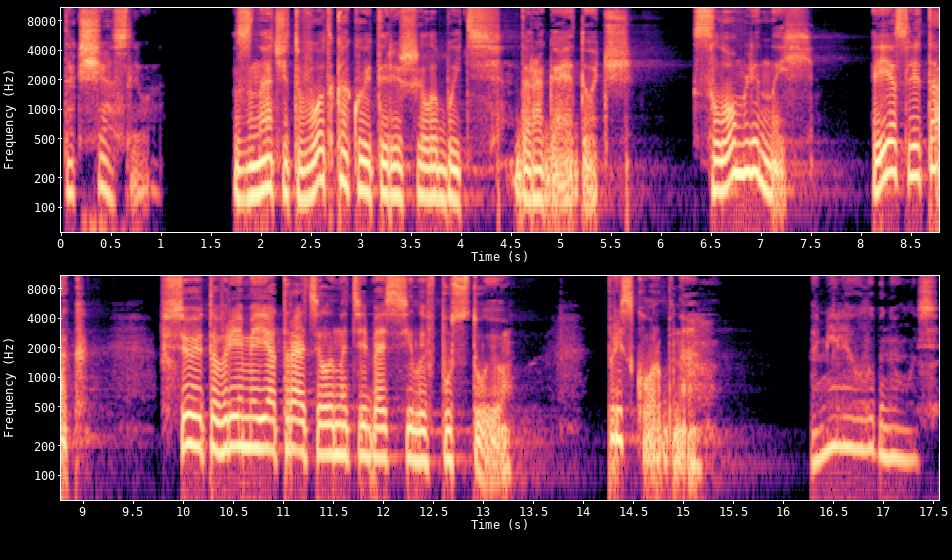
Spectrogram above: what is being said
так счастлива. «Значит, вот какой ты решила быть, дорогая дочь. Сломленный? Если так, все это время я тратила на тебя силы впустую. Прискорбно». Амелия улыбнулась.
